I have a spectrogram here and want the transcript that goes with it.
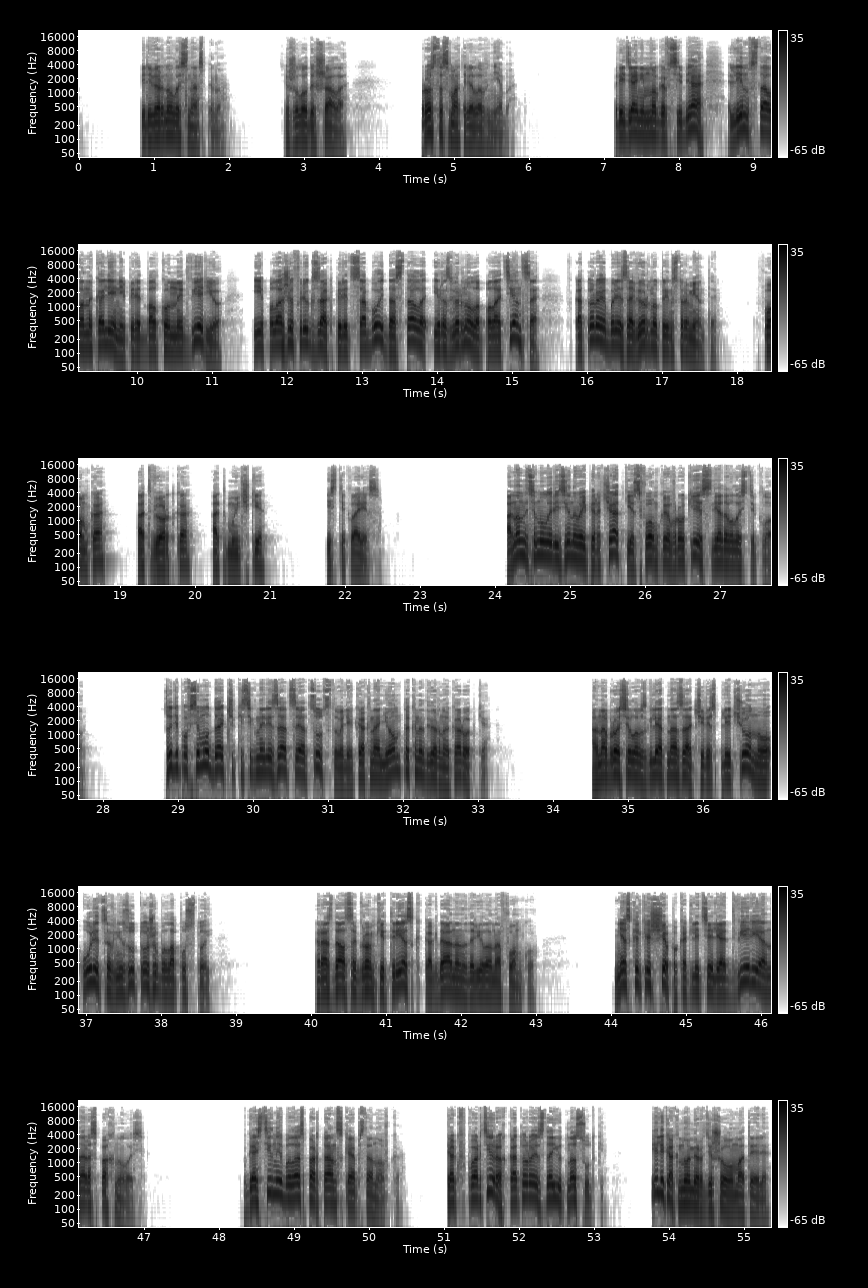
Перевернулась на спину. Тяжело дышала. Просто смотрела в небо. Придя немного в себя, Лин встала на колени перед балконной дверью и, положив рюкзак перед собой, достала и развернула полотенце, в которое были завернуты инструменты. Фомка, отвертка, отмычки и стеклорез. Она натянула резиновые перчатки и с Фомкой в руке исследовала стекло. Судя по всему, датчики сигнализации отсутствовали как на нем, так и на дверной коробке. Она бросила взгляд назад через плечо, но улица внизу тоже была пустой. Раздался громкий треск, когда она надавила на Фомку. Несколько щепок отлетели от двери, и она распахнулась. В гостиной была спартанская обстановка. Как в квартирах, которые сдают на сутки. Или как номер в дешевом отеле.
